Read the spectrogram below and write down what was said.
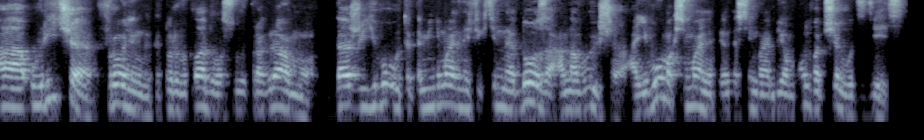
А у Рича, Фронинга, который выкладывал свою программу, даже его вот эта минимальная эффективная доза, она выше, а его максимально переносимый объем, он вообще вот здесь.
